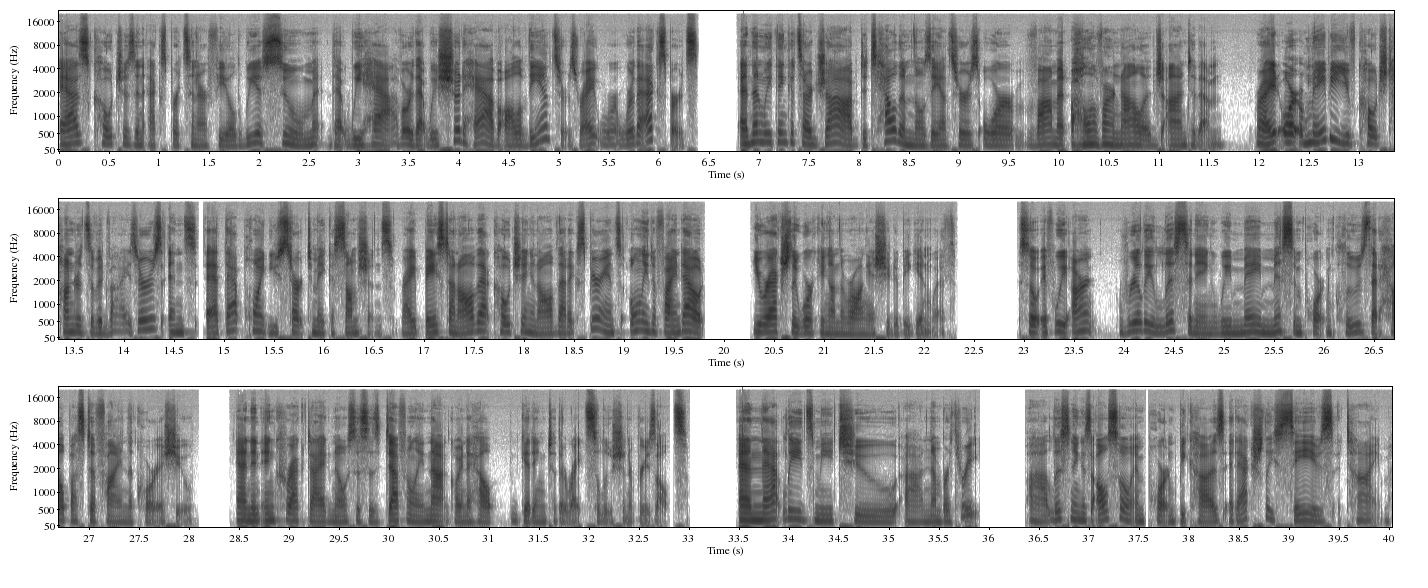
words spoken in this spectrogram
as coaches and experts in our field, we assume that we have or that we should have all of the answers, right? We're, we're the experts. And then we think it's our job to tell them those answers or vomit all of our knowledge onto them, right? Or maybe you've coached hundreds of advisors, and at that point, you start to make assumptions, right? Based on all of that coaching and all of that experience, only to find out you were actually working on the wrong issue to begin with. So if we aren't really listening, we may miss important clues that help us define the core issue. And an incorrect diagnosis is definitely not going to help getting to the right solution of results. And that leads me to uh, number three. Uh, listening is also important because it actually saves time.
